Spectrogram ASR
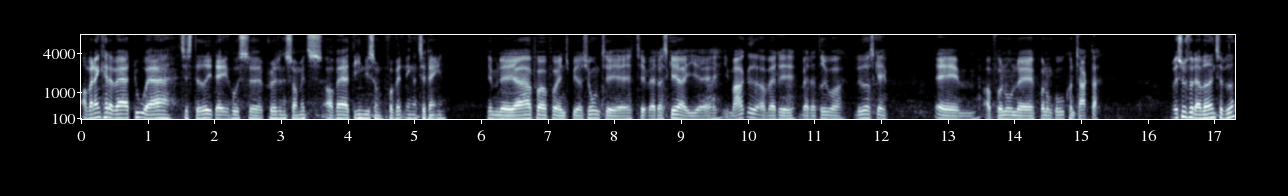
Og hvordan kan det være, at du er til stede i dag hos uh, President Summits, og hvad er dine ligesom, forventninger til dagen? Jamen, jeg er her for at få inspiration til, til hvad der sker i, uh, i markedet, og hvad, det, hvad der driver lederskab, um, og få nogle, uh, få nogle gode kontakter. Hvad synes du, der har været indtil videre?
